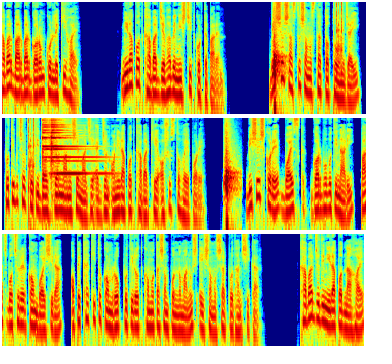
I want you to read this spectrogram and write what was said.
খাবার বারবার গরম করলে কি হয়? নিরাপদ খাবার যেভাবে নিশ্চিত করতে পারেন। বিশ্ব স্বাস্থ্য সংস্থার তথ্য অনুযায়ী প্রতিবছর প্রতি দশজন মানুষের মাঝে একজন অনিরাপদ খাবার খেয়ে অসুস্থ হয়ে পড়ে। বিশেষ করে বয়স্ক, গর্ভবতী নারী, পাঁচ বছরের কম বয়সীরা, অপেক্ষাকৃত কম রোগ প্রতিরোধ ক্ষমতাসম্পন্ন মানুষ এই সমস্যার প্রধান শিকার। খাবার যদি নিরাপদ না হয়,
